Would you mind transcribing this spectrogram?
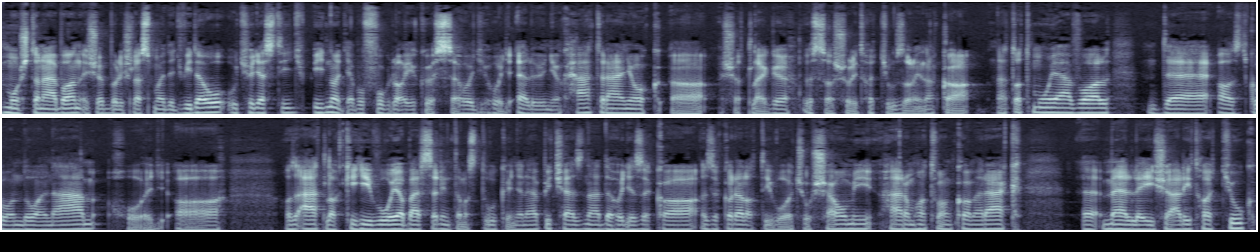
mostanában, és ebből is lesz majd egy videó, úgyhogy ezt így, így nagyjából foglaljuk össze, hogy, hogy előnyök, hátrányok, a, esetleg összehasonlíthatjuk Zolinak a netatmójával, de azt gondolnám, hogy a, az átlag kihívója, bár szerintem az túl könnyen elpicsázná, de hogy ezek a, ezek a relatív olcsó Xiaomi 360 kamerák mellé is állíthatjuk,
